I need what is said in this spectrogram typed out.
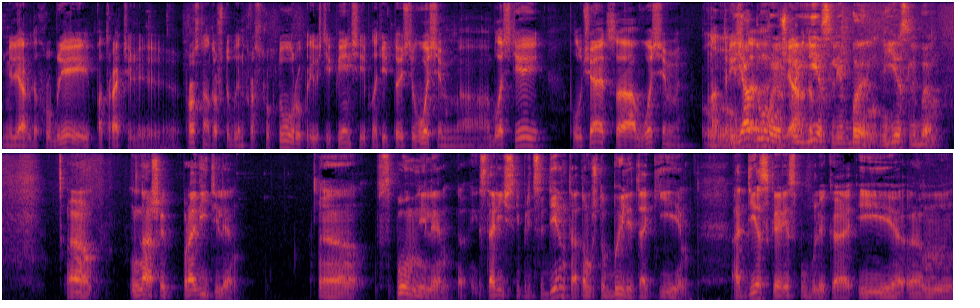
миллиардов рублей потратили просто на то, чтобы инфраструктуру привести, пенсии платить. То есть 8 а, областей, получается 8 на 300 Я думаю, миллиардов. что если бы, если бы э, наши правители э, вспомнили исторический прецедент о том, что были такие Одесская республика и э,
